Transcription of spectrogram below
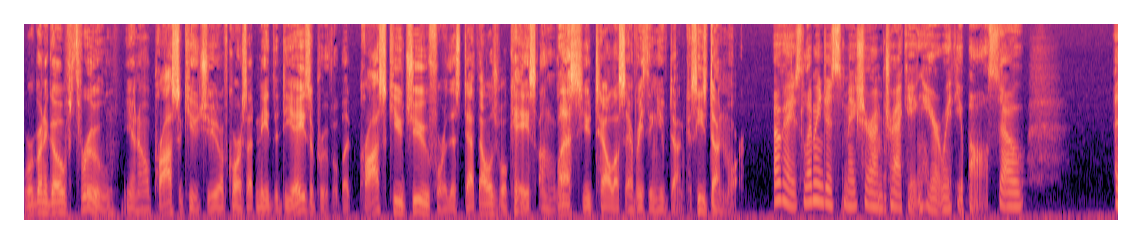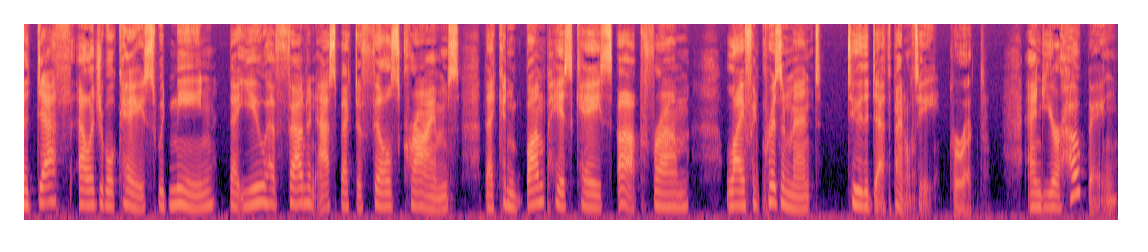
we're going to go through, you know, prosecute you. Of course, I need the DA's approval, but prosecute you for this death eligible case unless you tell us everything you've done, because he's done more. Okay, so let me just make sure I'm tracking here with you, Paul. So, a death eligible case would mean that you have found an aspect of Phil's crimes that can bump his case up from life imprisonment to the death penalty. Correct. And you're hoping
